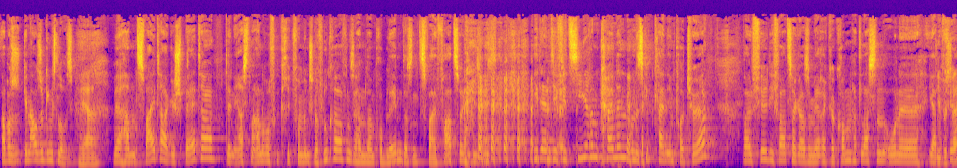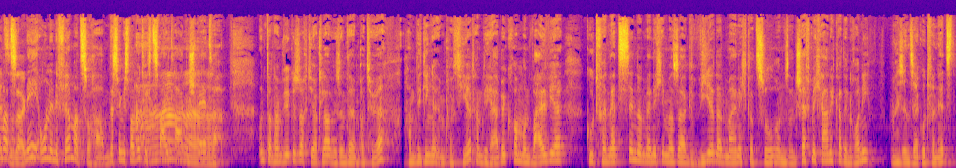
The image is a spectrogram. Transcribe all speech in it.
aber so, genau so ging's los. Ja. Wir haben zwei Tage später den ersten Anruf gekriegt vom Münchner Flughafen. Sie haben da ein Problem. Das sind zwei Fahrzeuge, die sie nicht identifizieren können und es gibt keinen Importeur, weil Phil die Fahrzeuge aus Amerika kommen hat lassen, ohne ja, eine Bescheid Firma zu sagen? Nee, ohne eine Firma zu haben. Deswegen es war wirklich zwei Ah. Tage später. Und dann haben wir gesagt, ja klar, wir sind der Importeur, haben die Dinge importiert, haben die herbekommen. Und weil wir gut vernetzt sind und wenn ich immer sage wir, dann meine ich dazu unseren Chefmechaniker, den Ronny, wir sind sehr gut vernetzt,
